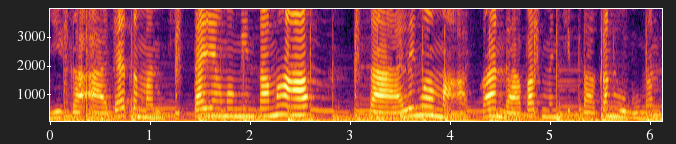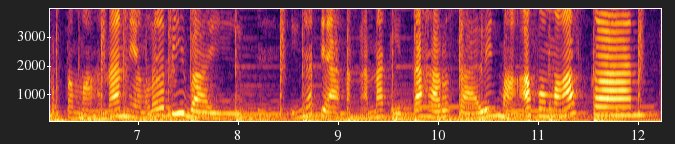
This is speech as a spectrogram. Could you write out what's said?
jika ada teman kita yang meminta maaf. Saling memaafkan dapat menciptakan hubungan pertemanan yang lebih baik. Ingat ya anak-anak, kita harus saling maaf memaafkan.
